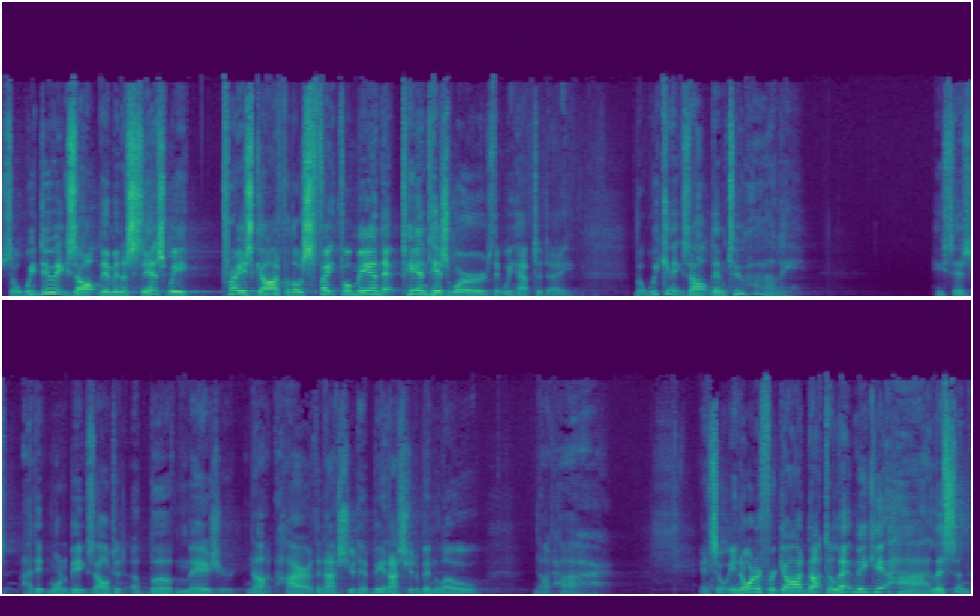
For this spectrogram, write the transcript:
So we do exalt them in a sense. We praise God for those faithful men that penned his words that we have today. But we can exalt them too highly. He says, I didn't want to be exalted above measure, not higher than I should have been. I should have been low, not high. And so, in order for God not to let me get high, listen,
